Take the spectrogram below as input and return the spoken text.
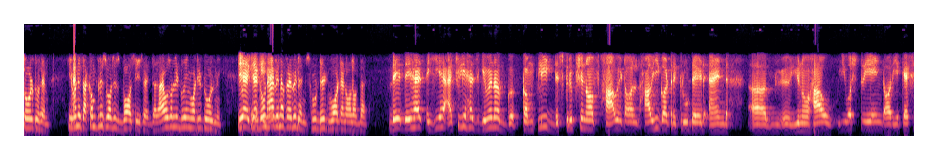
told to him. Even his accomplice was his boss, he said, that I was only doing what you told me. Yeah, They exactly. don't have enough evidence who did what and all of that. they they had he actually has given a g- complete description of how it all how he got recruited and uh, you know how he was trained or ye kaise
